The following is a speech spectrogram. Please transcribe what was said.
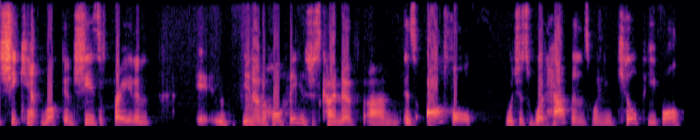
she can't look and she's afraid and you know the whole thing is just kind of um, is awful which is what happens when you kill people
